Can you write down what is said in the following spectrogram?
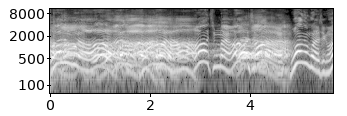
뭐 하는 거야? 어 정말? 어 정말? 뭐 하는 거야 지금? 어?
